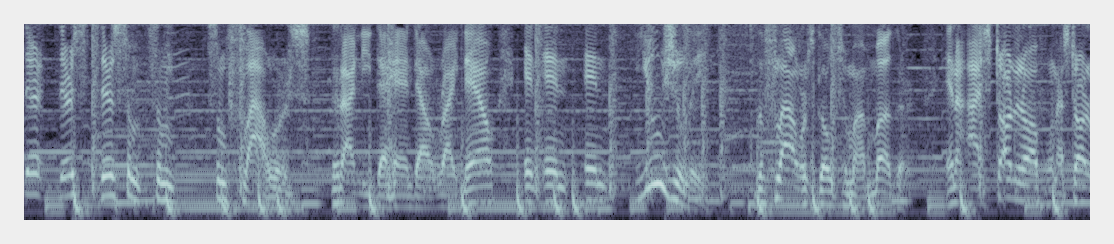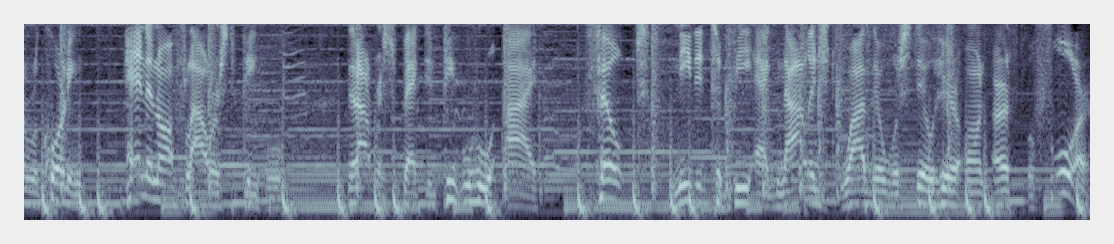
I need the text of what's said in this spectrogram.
there, there's, there's some, some, some flowers that I need to hand out right now, and and and usually, the flowers go to my mother. And I, started off when I started recording, handing off flowers to people that I respected, people who I felt needed to be acknowledged while they were still here on Earth before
